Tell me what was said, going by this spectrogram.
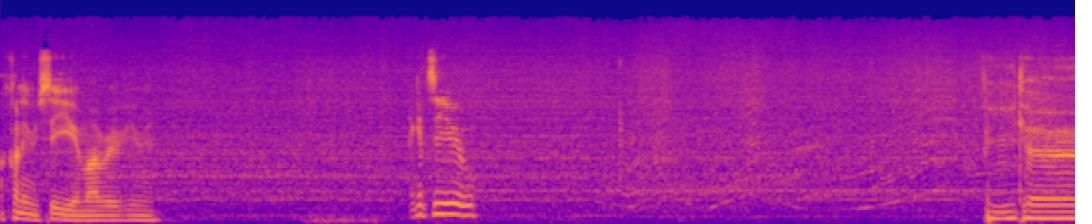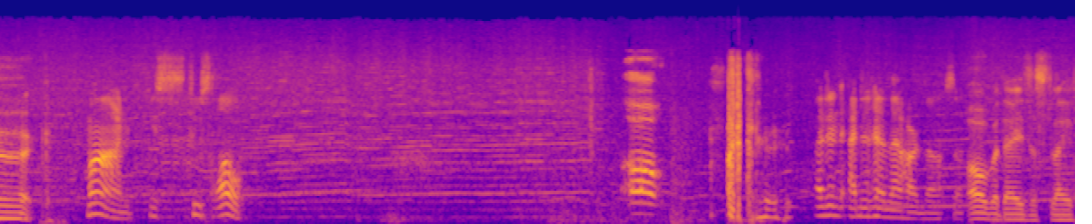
I can't even see you in my review. I can see you. Come on, he's too slow. Oh. I didn't didn't. I didn't hit him that hard though. So Oh, but there is a sled.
